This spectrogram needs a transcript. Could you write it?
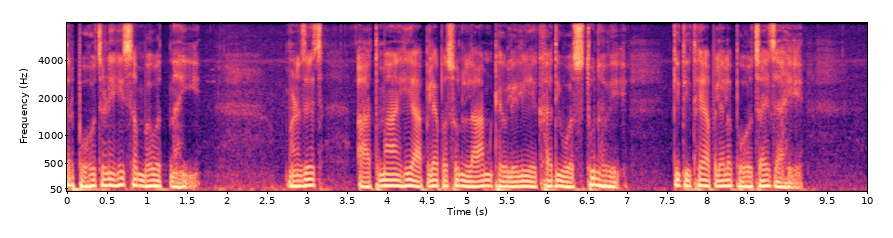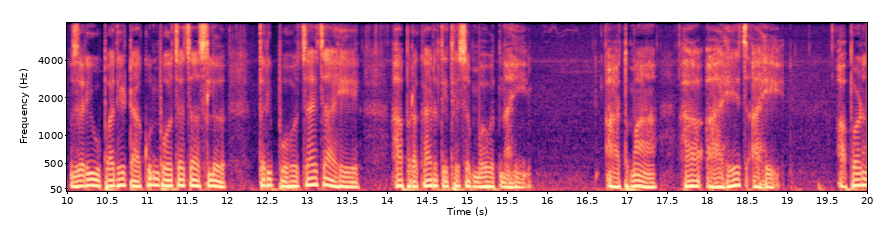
तर पोहोचणेही संभवत नाही. म्हणजेच आत्मा ही आपल्यापासून लांब ठेवलेली एखादी वस्तू नव्हे की तिथे आपल्याला पोहोचायचं आहे. जरी उपाधी टाकून पोहोचायचं असलं तरी पोहोचायचं आहे हा प्रकार तिथे संभवत नाही. आत्मा हा आहेच आहे. आपण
